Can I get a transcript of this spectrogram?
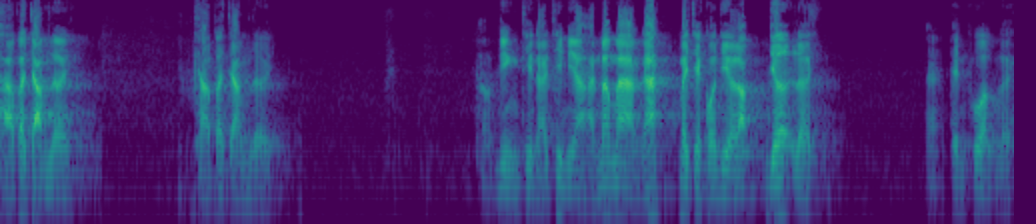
ขาประจำเลย ขาประจำเลยยิ่งที่ไหนที่มีอาหารมาก ๆ นะ ไม่ใช่คนเดียวหรอกเยอะเลย เป็นพวกเลย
